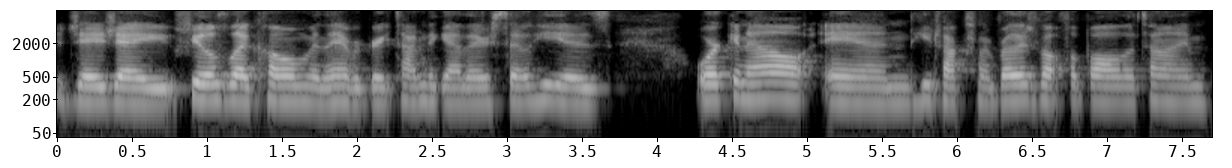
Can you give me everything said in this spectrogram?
JJ feels like home and they have a great time together. So he is working out and he talks to my brothers about football all the time,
